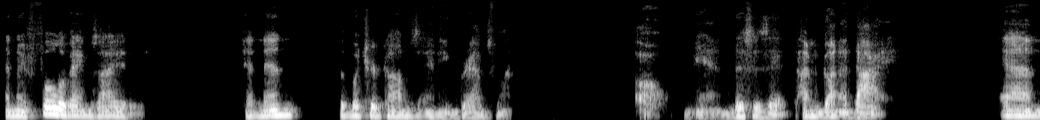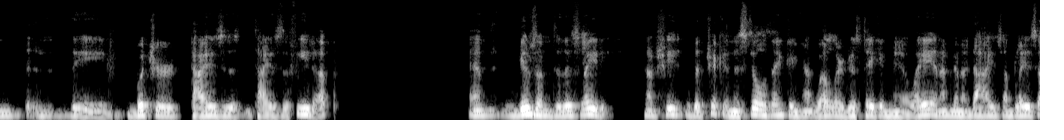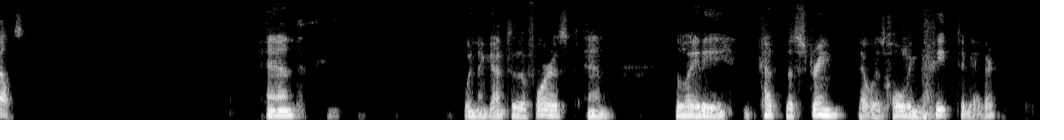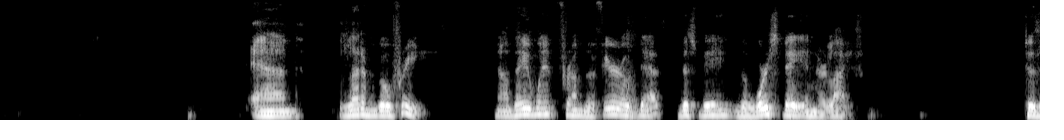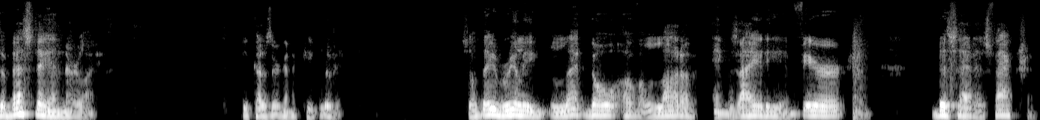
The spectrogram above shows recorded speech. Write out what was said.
And they're full of anxiety. And then the butcher comes and he grabs one. Oh man, this is it. I'm gonna die. And the butcher ties, ties the feet up and gives them to this lady. Now she, the chicken is still thinking, well, they're just taking me away and I'm going to die someplace else. And when they got to the forest and the lady cut the string that was holding the feet together and let him go free. Now they went from the fear of death, this being the worst day in their life, to the best day in their life because they're going to keep living. So they really let go of a lot of anxiety and fear and dissatisfaction.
